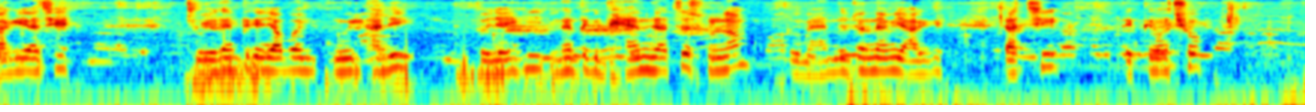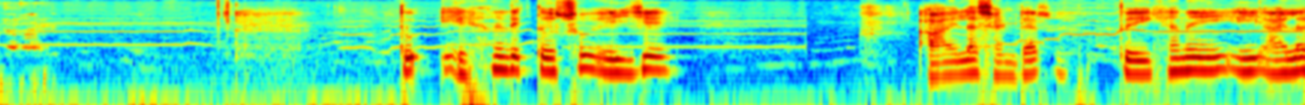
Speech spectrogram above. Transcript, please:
আগে আছে। তো এখান থেকে যাব আমি কুমির খালি তো যাই কি এখান থেকে ভ্যান যাচ্ছে শুনলাম। তো ভ্যানের জন্য আমি আগে যাচ্ছি। দেখতে পাচ্ছ। তো এখানে দেখতে পাচ্ছ এই যে আয়লা সেন্টার। তো এইখানে এই আয়লা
